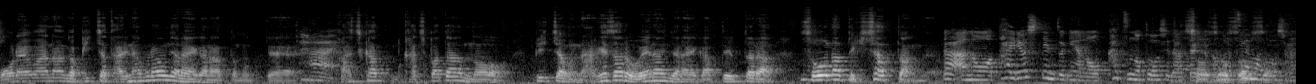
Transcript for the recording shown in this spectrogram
これはなんかピッチャー足りなくなるんじゃないかなと思って、はい。勝ちか勝ちパターンのピッチャーも投げざるを得ないんじゃないかって言ったら、そうなってきちゃったんだよ。だからあの大量失点の時にあの勝野投手だったりとか松そうそうそうそう。山投手があ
